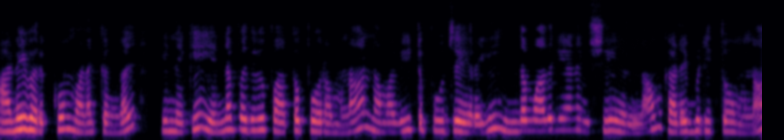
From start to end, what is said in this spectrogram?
அனைவருக்கும் வணக்கங்கள். இன்னைக்கு என்ன பதிவு பார்க்க போறோம்னா நம்ம வீட்டு பூஜை அறையில் இந்த மாதிரியான விஷயம் எல்லாம் கடைபிடித்தோம்னா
